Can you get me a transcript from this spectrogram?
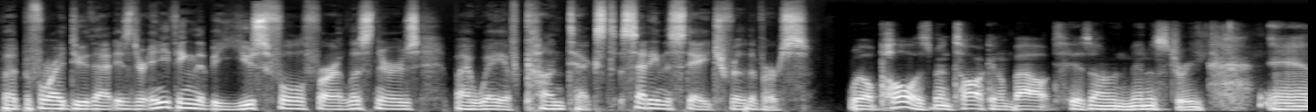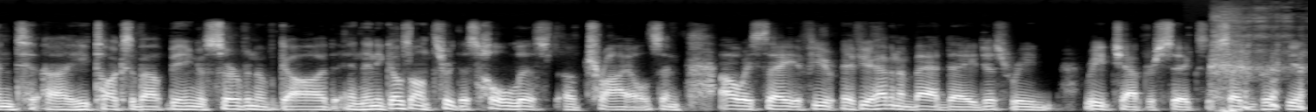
but before I do that, is there anything that'd be useful for our listeners by way of context, setting the stage for the verse? Well, Paul has been talking about his own ministry, and uh, he talks about being a servant of God, and then he goes on through this whole list of trials. And I always say, if you if you're having a bad day, just read read chapter six of Second Corinthians.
